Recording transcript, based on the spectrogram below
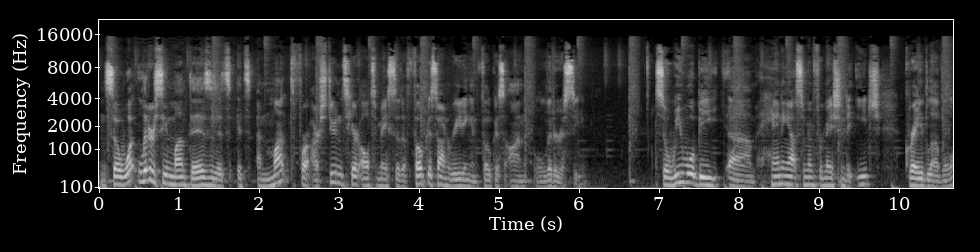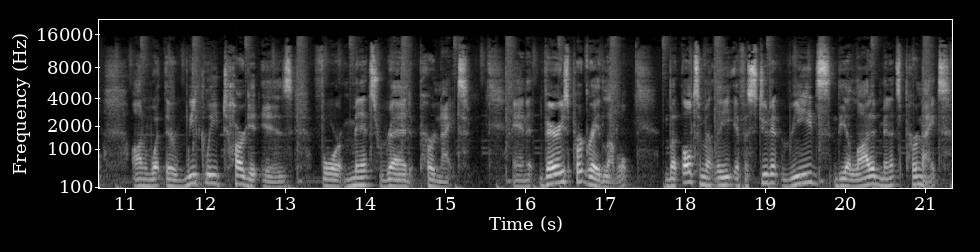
And so, what Literacy Month is, is it's, it's a month for our students here at Alta Mesa to focus on reading and focus on literacy. So, we will be um, handing out some information to each grade level on what their weekly target is for minutes read per night. And it varies per grade level. But ultimately, if a student reads the allotted minutes per night,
